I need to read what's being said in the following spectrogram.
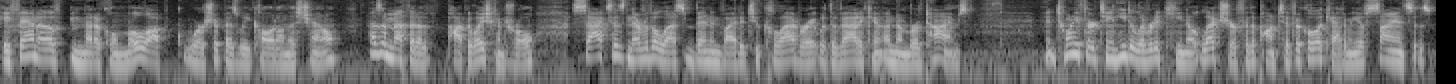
A fan of medical Moloch worship, as we call it on this channel, as a method of population control, Sachs has nevertheless been invited to collaborate with the Vatican a number of times. In 2013, he delivered a keynote lecture for the Pontifical Academy of Sciences.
